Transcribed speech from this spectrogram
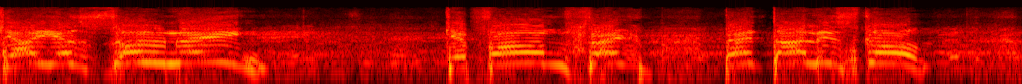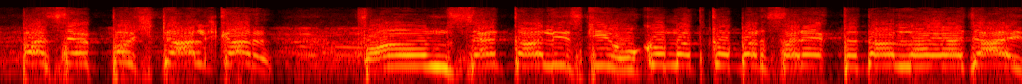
क्या यह जुल्म नहीं कि फॉर्म पैंतालीस को पसे पुश डालकर फॉर्म सैतालीस की हुकूमत को बरसर इकतदार लाया जाए।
